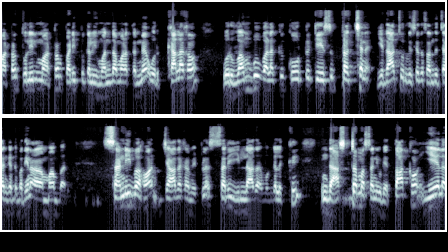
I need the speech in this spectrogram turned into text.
மாற்றம் தொழில் மாற்றம் படிப்பு கல்வி மந்தமான தன்மை ஒரு கலகம் ஒரு வம்பு வழக்கு கோர்ட்டு கேஸ் பிரச்சனை ஏதாச்சும் ஒரு விஷயத்த சந்திச்சாங்க கேட்டு பாத்தீங்கன்னா ஆமாம் பாரு. சனி பகவான் ஜாதக அமைப்புல சரி இல்லாதவங்களுக்கு இந்த அஷ்டம சனியுடைய தாக்கம் ஏழை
